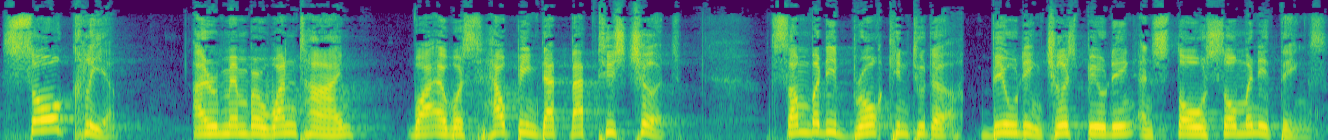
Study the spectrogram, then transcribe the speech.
So clear. I remember one time while I was helping that Baptist church, somebody broke into the building, church building, and stole so many things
